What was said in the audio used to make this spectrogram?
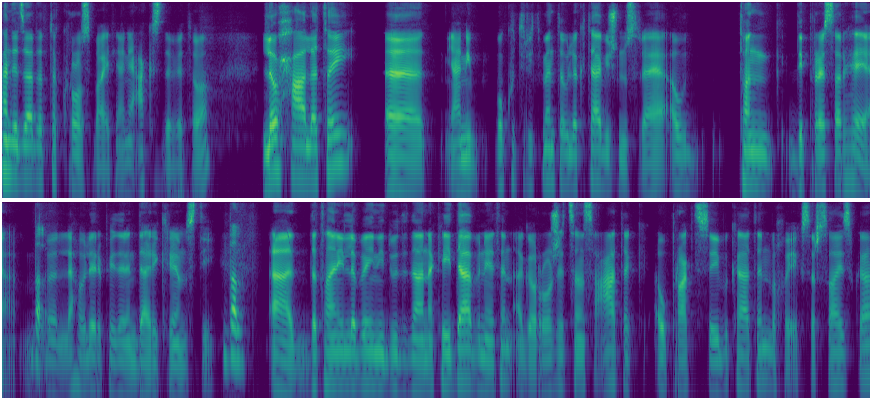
هەندێ جار دەبتە کرۆس بایت یانی عەکس دەبێتەوە لەو حالەتەی ینی وەکو تریتمنتە و لە کتابیش نووسراە ئەو تەنگ دیپرسەر هەیە لە هەولێر پێدەرن داری کرێمستی دەتانی لە بینی دوو ددانەکەی دابنێتن ئەگەر ڕۆژێ چەند سعاتێک ئەو پراکتسی بکاتن بەخۆی ئەکسەرسایز بکە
